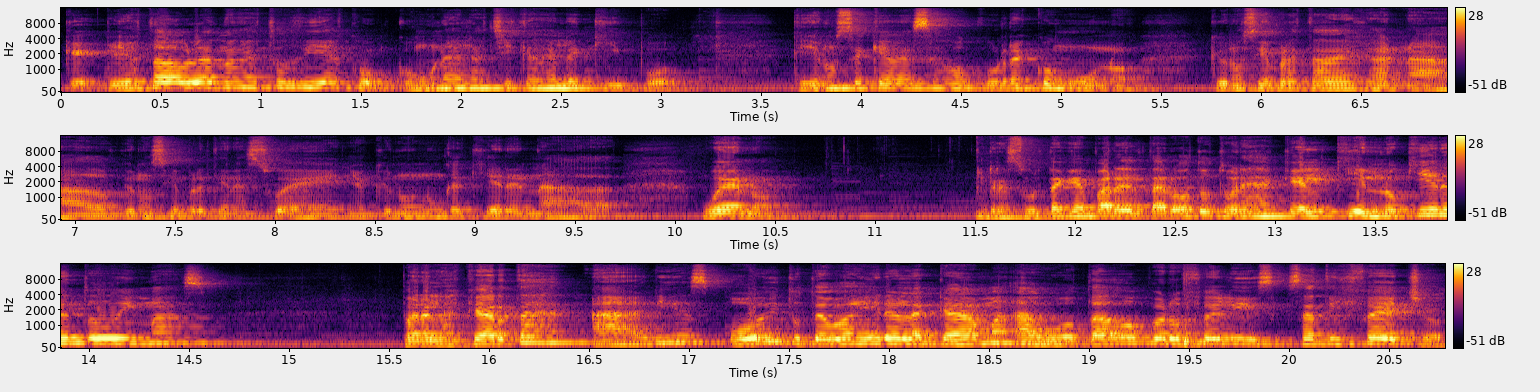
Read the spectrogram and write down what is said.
Que, yo estaba hablando en estos días con, con una de las chicas del equipo, que yo no sé qué a veces ocurre con uno, que uno siempre está desganado, que uno siempre tiene sueño, que uno nunca quiere nada. Bueno, resulta que para el tarot tú eres aquel quien lo quiere todo y más. Para las cartas Aries, hoy tú te vas a ir a la cama agotado pero feliz, satisfecho.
